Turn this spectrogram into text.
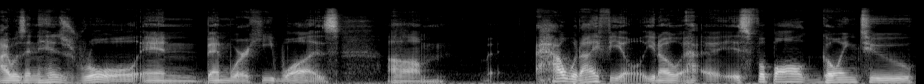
I was in his role and been where he was, um, how would I feel? You know, is football going to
